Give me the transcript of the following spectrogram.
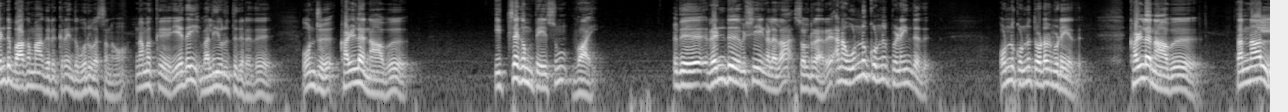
ரெண்டு பாகமாக இருக்கிற இந்த ஒரு வசனம் நமக்கு எதை வலியுறுத்துகிறது? ஒன்று கள்ள நாவு. இச்சகம் பேசும் வாய். இது ரெண்டு விஷயங்களெல்லாம் சொல்கிறாரு ஆனால் ஒன்றுக்கு ஒன்று பிணைந்தது. ஒன்றுக்கு ஒன்று தொடர்புடையது. கள்ள நாவு தன்னால்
